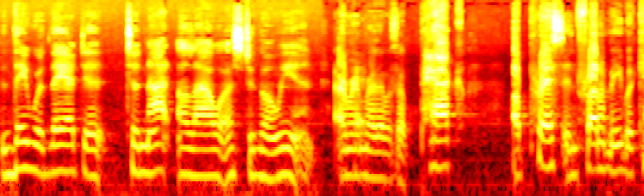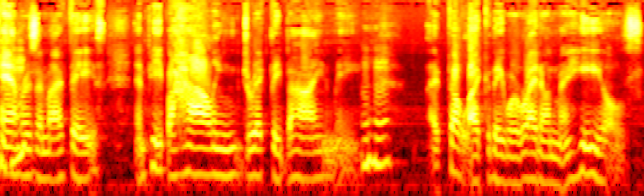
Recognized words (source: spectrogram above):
they were there to, to not allow us to go in. I remember there was a pack of press in front of me with cameras mm-hmm. in my face and people howling directly behind me. Mm-hmm. I felt like they were right on my heels.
